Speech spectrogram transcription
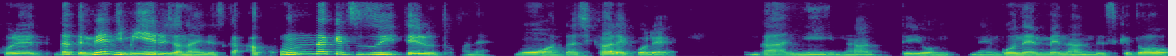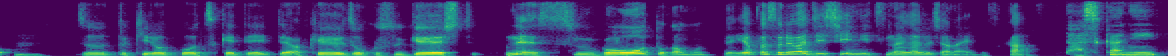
これ、だって目に見えるじゃないですか。あ、こんだけ続いてるとかね。もう私、かれこれ、癌になって4年、5年目なんですけど、ずっと記録をつけていて、あ、継続すげえして、ね、すごーとか思って、やっぱそれは自信につながるじゃないですか。確かに。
